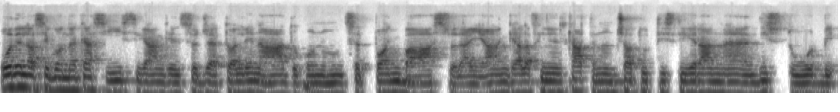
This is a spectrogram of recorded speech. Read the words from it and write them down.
o della seconda casistica, anche il soggetto allenato con un set point basso, dai, anche alla fine del cut non c'ha tutti sti gran disturbi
